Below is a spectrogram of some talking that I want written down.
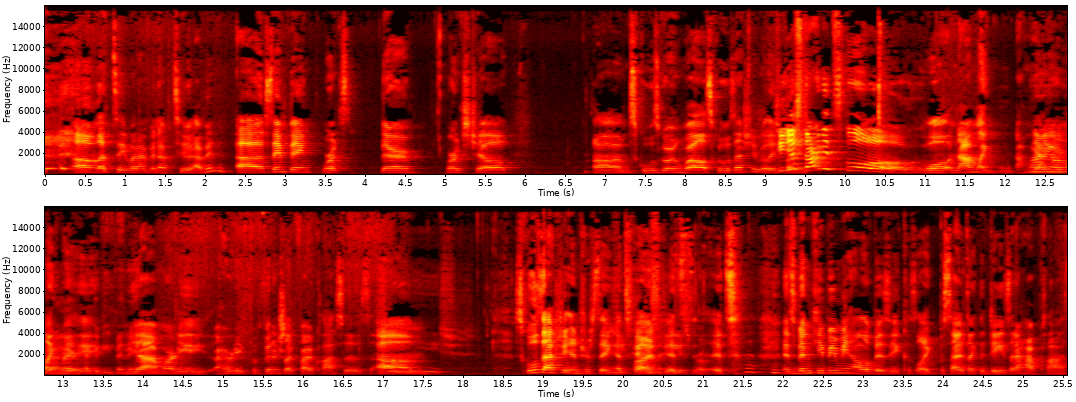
Um, let's see what I've been up to. I've been uh same thing. Works there, works chill. Um, school's going well. School is actually really. She funny. just started school. Well, now I'm like I'm already you're- on like yeah, my you're heck deep in yeah. I'm already I already f- finished like five classes. Um, Sheesh. school's actually interesting. It's She's hecka fun. studious, It's bro. it's it's been keeping me hella busy because like besides like the days that I have class,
